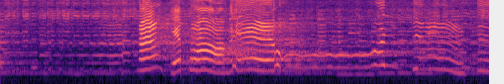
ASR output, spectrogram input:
วนางเก็บทองเอวจริงตี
